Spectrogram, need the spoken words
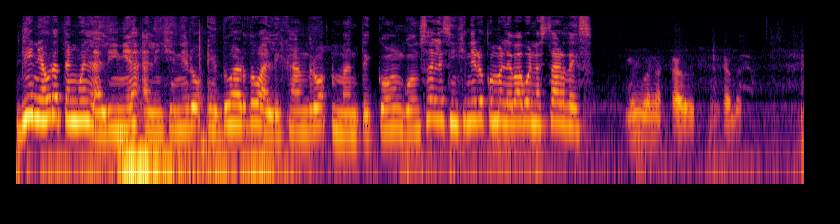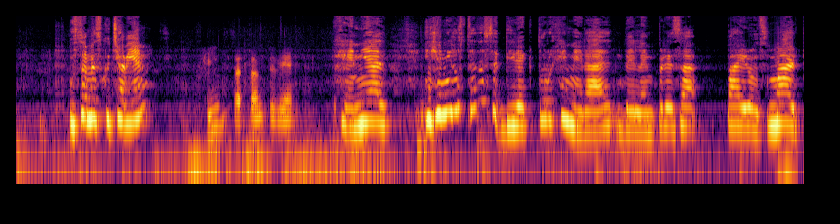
Bien, y ahora tengo en la línea al ingeniero Eduardo Alejandro Mantecón González. Ingeniero, ¿cómo le va? Buenas tardes. Muy buenas tardes. ¿Usted me escucha bien? Sí, bastante bien. Genial. Ingeniero, usted es director general de la empresa PyroSmart.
